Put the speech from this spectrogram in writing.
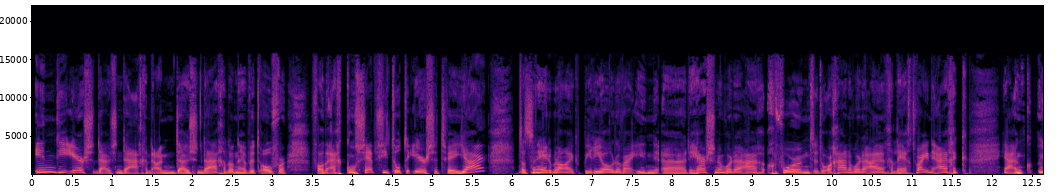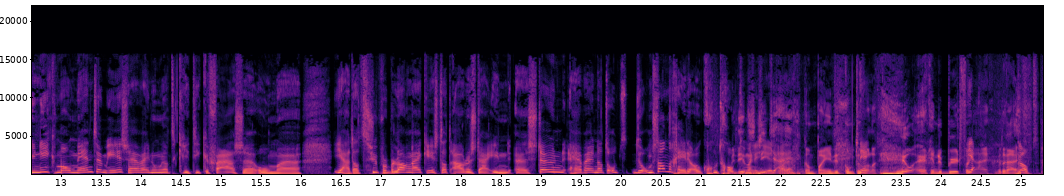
in die eerste duizend dagen. Nou, duizend dagen, dan hebben we het over van eigenlijk conceptie tot de eerste twee jaar. Dat is een hele belangrijke periode waarin uh, de hersenen worden aangevormd, de organen worden aangelegd, waarin eigenlijk ja, een uniek momentum is. Hè. Wij noemen dat de kritieke fase, om uh, ja, dat super belangrijk is dat ouders daarin uh, steun hebben en dat op de omstandigheden ook goed geoptimaliseerd worden. Dit is niet je eigen campagne. Dit komt toevallig nee. heel erg in de buurt van ja, je eigen bedrijf. Klopt.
